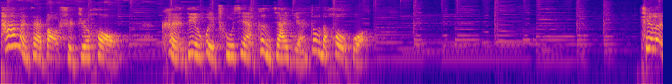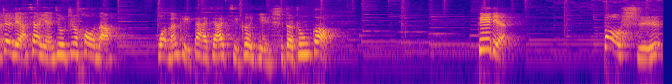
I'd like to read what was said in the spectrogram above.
他们在暴食之后，肯定会出现更加严重的后果。听了这两项研究之后呢，我们给大家几个饮食的忠告。第一点，暴食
